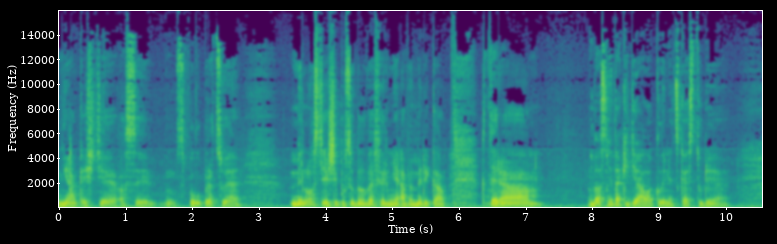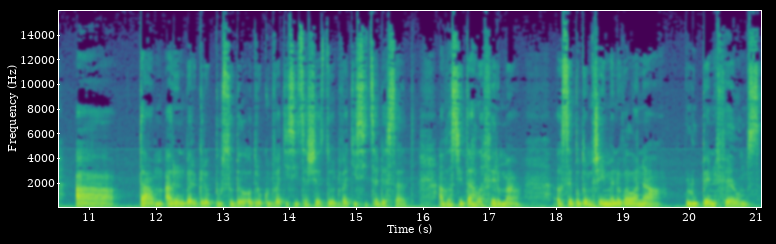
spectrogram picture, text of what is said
nějak ještě asi spolupracuje. V minulosti ještě působil ve firmě Avemedica, která vlastně taky dělala klinické studie. A tam Arenberger působil od roku 2006 do 2010 a vlastně tahle firma se potom přejmenovala na Lupin Films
